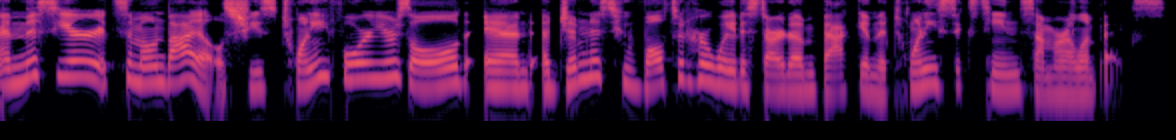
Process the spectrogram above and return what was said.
And this year, it's Simone Biles. She's 24 years old and a gymnast who vaulted her way to stardom back in the 2016 Summer Olympics.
